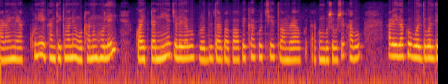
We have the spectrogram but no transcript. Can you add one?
আর আমি এক্ষুনি এখান থেকে মানে ওঠানো হলেই কয়েকটা নিয়ে চলে যাব। প্রদ্যুৎ আর পাপা অপেক্ষা করছে, তো আমরা এখন বসে বসে খাব। আর এই দেখো, বলতে বলতে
